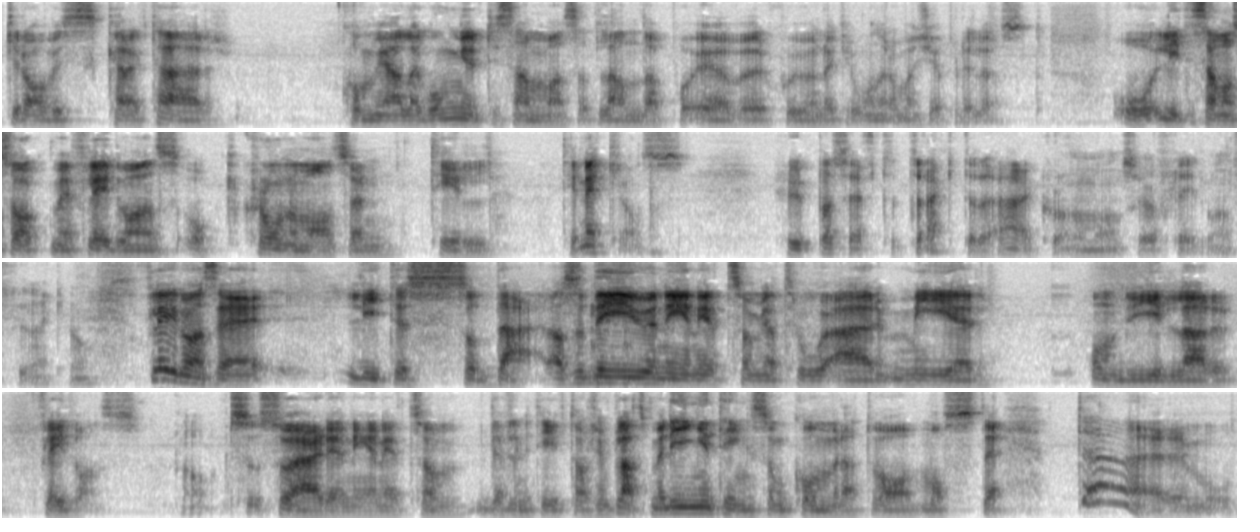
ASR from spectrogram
gravisk karaktär kommer ju alla gånger tillsammans att landa på över 700 kronor om man köper det löst. Och lite samma sak med Flayed Ones och Chronomancern till, till Necrons. Hur pass eftertraktade är Chronomancer och Flayed Ones till Necrons? Flayed Ones är lite sådär. Alltså det är ju en enhet som jag tror är mer om du gillar Flayed Ones. Ja. Så, så är det en enhet som definitivt har sin plats. Men det är ingenting som kommer att vara måste. Däremot...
